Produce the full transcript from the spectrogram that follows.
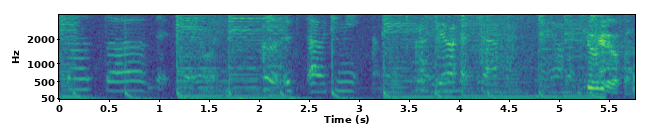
タタタでこれをそううあの君あすいませんすい。ません気をつけてください。い。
